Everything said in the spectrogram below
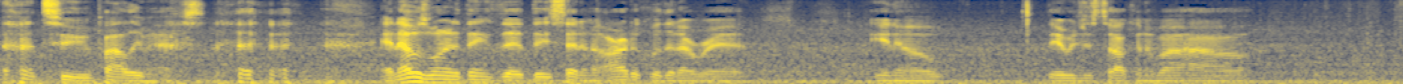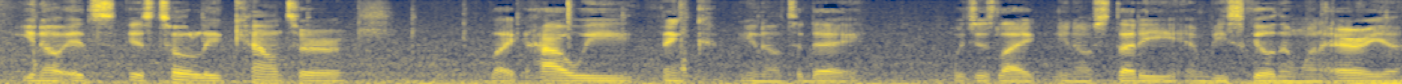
to polymaths. and that was one of the things that they said in an article that I read. You know, they were just talking about how, you know, it's it's totally counter, like how we think, you know, today, which is like, you know, study and be skilled in one area.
